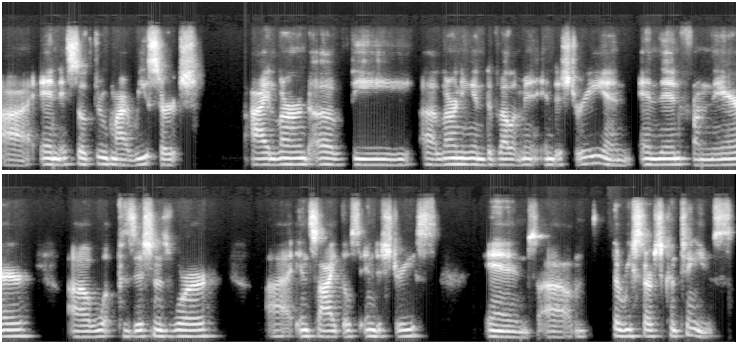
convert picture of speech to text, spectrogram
Uh, and so through my research, I learned of the uh, learning and development industry, and and then from there, uh, what positions were uh, inside those industries, and um, the research continues.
